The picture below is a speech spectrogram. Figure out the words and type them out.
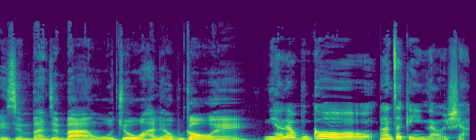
哎，怎么办？怎么办？我觉得我还聊不够哎。你还聊不够，那再跟你聊一下。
